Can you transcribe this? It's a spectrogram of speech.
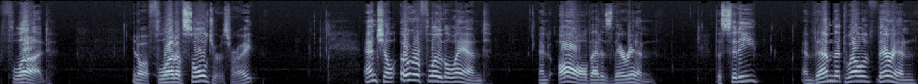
flood. You know, a flood of soldiers, right? And shall overflow the land and all that is therein, the city and them that dwell therein.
